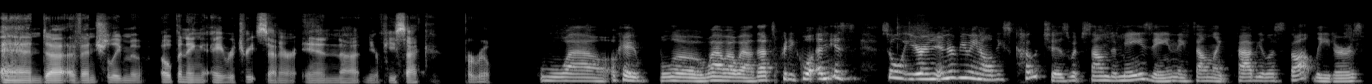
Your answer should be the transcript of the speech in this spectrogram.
and uh, eventually opening a retreat center in uh, near Pisac, Peru. Wow. Okay. Blow. Wow. Wow. Wow. That's pretty cool. And is so you're interviewing all these coaches, which sound amazing. They sound like fabulous thought leaders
